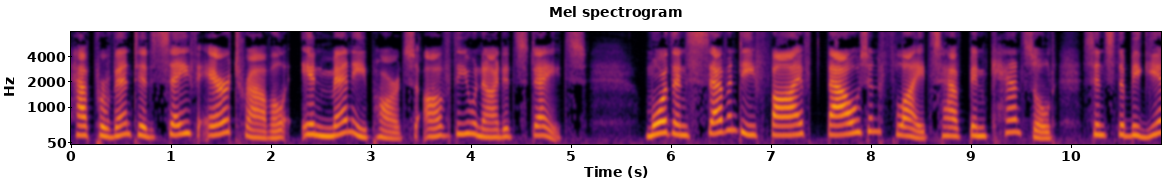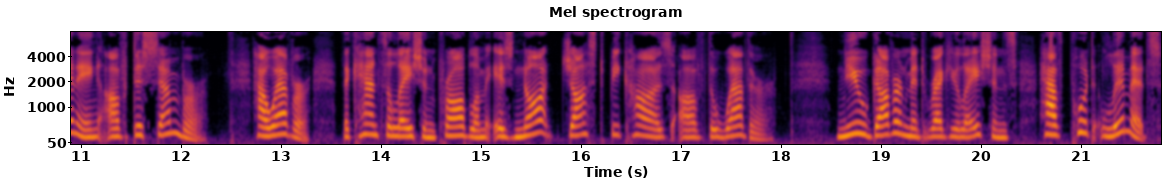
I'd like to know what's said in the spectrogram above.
have prevented safe air travel in many parts of the United States. More than 75,000 flights have been canceled since the beginning of December. However, the cancellation problem is not just because of the weather. New government regulations have put limits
